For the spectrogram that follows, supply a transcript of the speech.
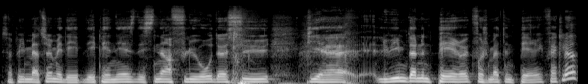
C'est un peu immature, mais des, des pénis dessinés en fluo dessus. Puis euh, lui, il me donne une perruque, faut que je mette une perruque. Fait que là,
